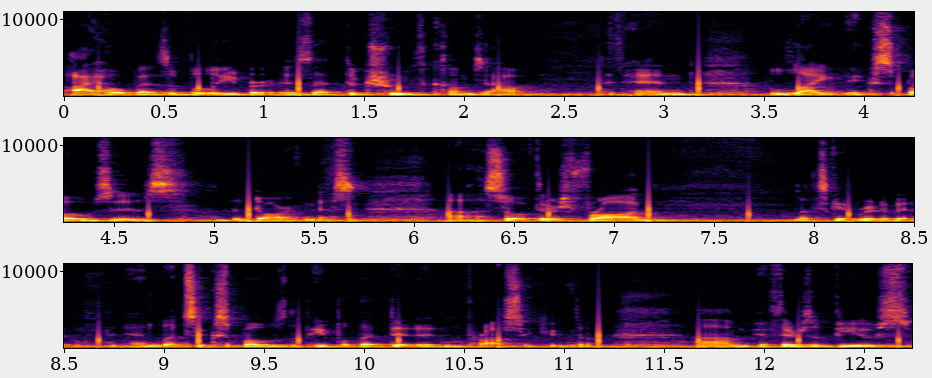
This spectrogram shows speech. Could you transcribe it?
I hope as a believer is that the truth comes out and light exposes the darkness. Uh, so if there's fraud, let's get rid of it and let's expose the people that did it and prosecute them. Um, if there's abuse,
